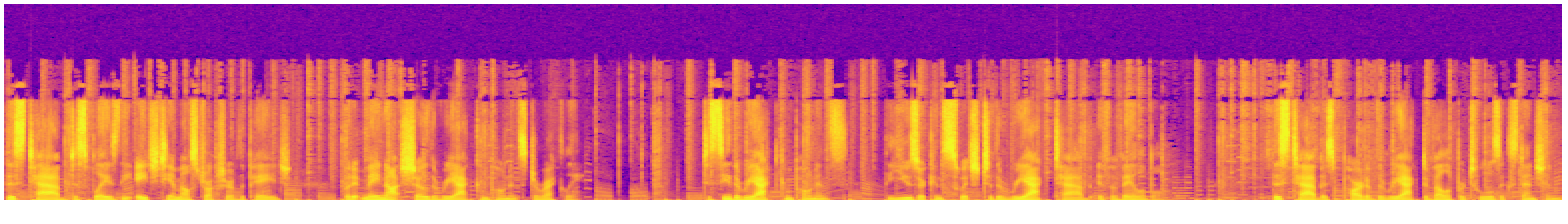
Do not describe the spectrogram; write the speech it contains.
This tab displays the HTML structure of the page, but it may not show the React components directly. To see the React components, the user can switch to the React tab if available. This tab is part of the React Developer Tools extension,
